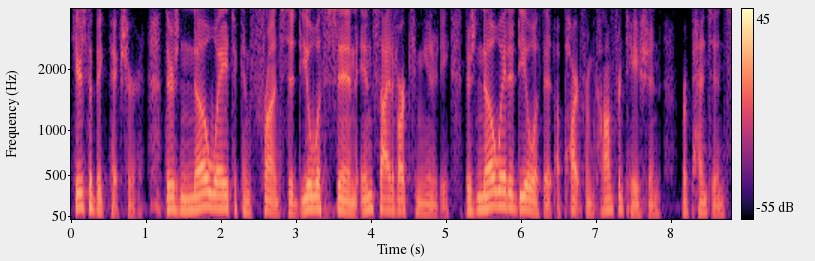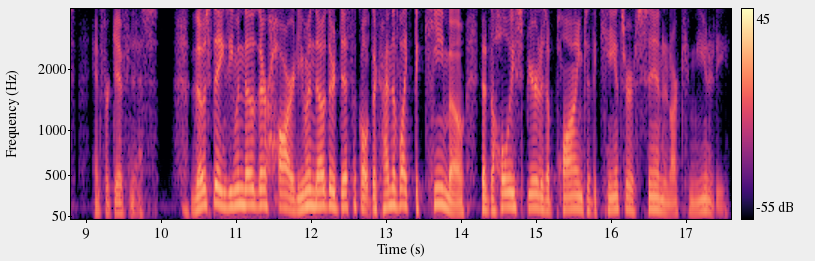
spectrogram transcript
Here's the big picture there's no way to confront, to deal with sin inside of our community. There's no way to deal with it apart from confrontation, repentance, and forgiveness. Those things, even though they're hard, even though they're difficult, they're kind of like the chemo that the Holy Spirit is applying to the cancer of sin in our community.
